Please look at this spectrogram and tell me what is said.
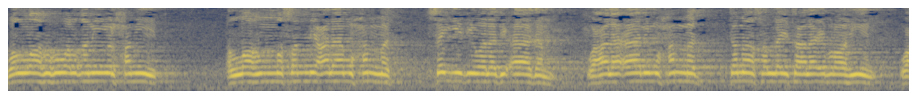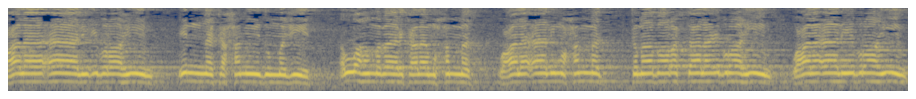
والله هو الغني الحميد. اللهم صل على محمد سيد ولد آدم وعلى آل محمد كما صليت على إبراهيم وعلى آل إبراهيم إنك حميد مجيد. اللهم بارك على محمد وعلى آل محمد كما باركت على إبراهيم وعلى آل إبراهيم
